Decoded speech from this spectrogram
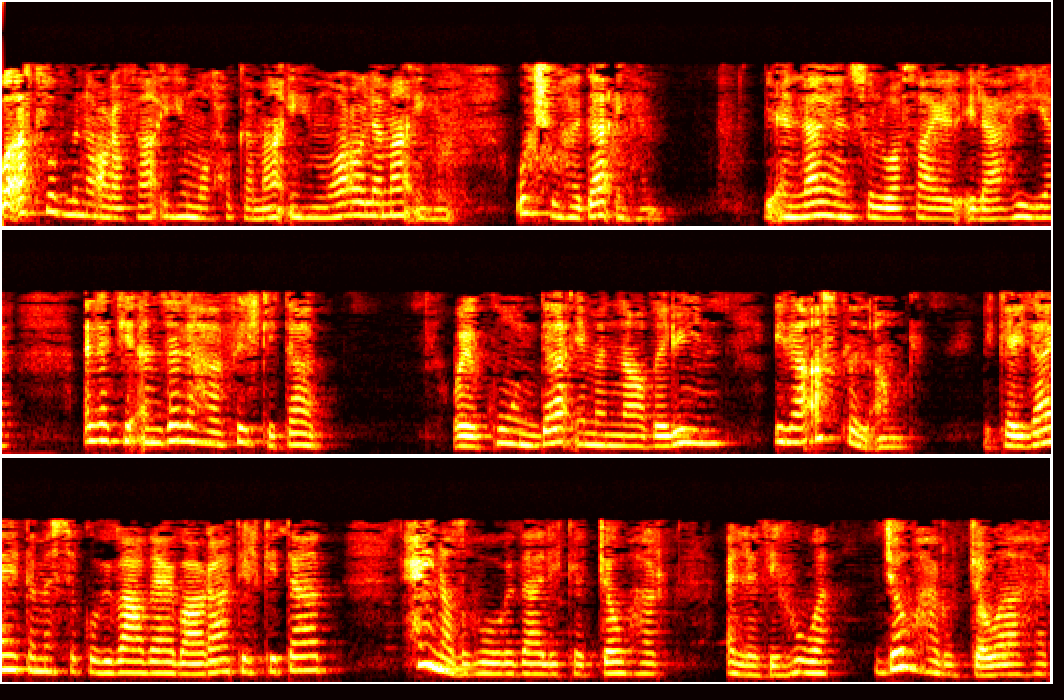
وأطلب من عرفائهم وحكمائهم وعلمائهم وشهدائهم بأن لا ينسوا الوصايا الإلهية التي أنزلها في الكتاب ويكون دائما ناظرين إلى أصل الأمر لكي لا يتمسكوا ببعض عبارات الكتاب حين ظهور ذلك الجوهر الذي هو جوهر الجواهر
